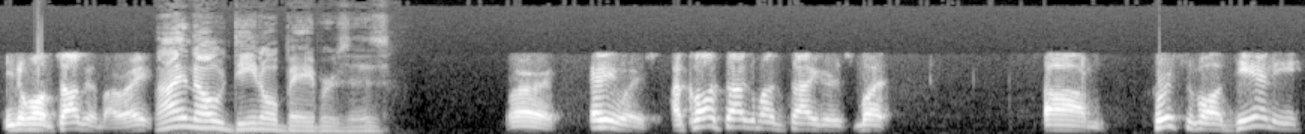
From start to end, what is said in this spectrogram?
you know what I'm talking about, right? I know Dino Babers is. All right. Anyways, I called to talk about the Tigers, but um, first of all, Danny,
